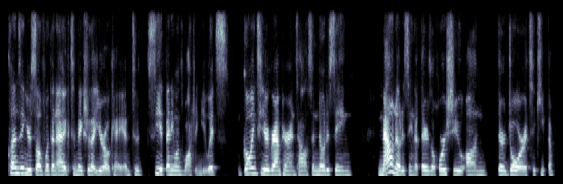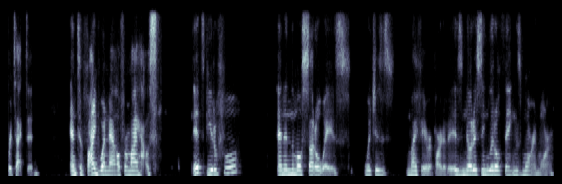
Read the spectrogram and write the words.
cleansing yourself with an egg to make sure that you're okay and to see if anyone's watching you. It's going to your grandparents' house and noticing, now noticing that there's a horseshoe on their door to keep them protected and to find one now for my house. It's beautiful and in the most subtle ways, which is my favorite part of it is noticing little things more and more.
